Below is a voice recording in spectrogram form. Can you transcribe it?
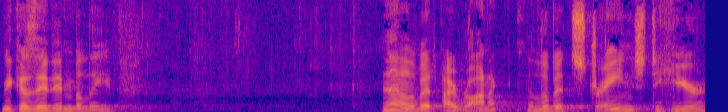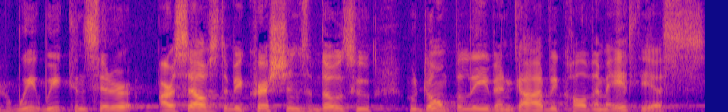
because they didn't believe. Isn't that a little bit ironic, a little bit strange to hear? We, we consider ourselves to be Christians, and those who, who don't believe in God, we call them atheists.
